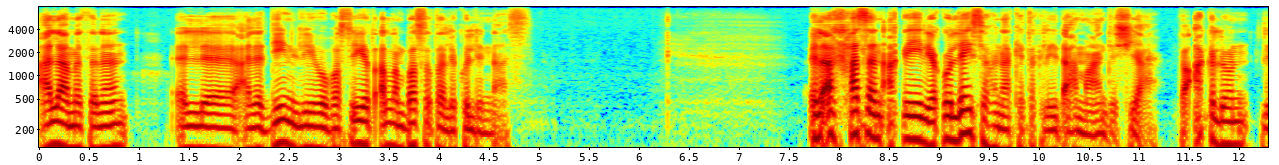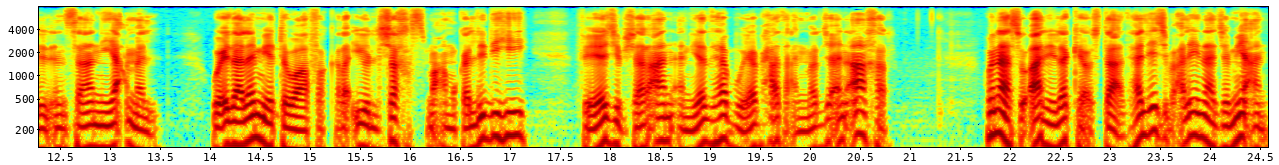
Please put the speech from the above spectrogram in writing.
على مثلا على الدين اللي هو بسيط الله مبسطة لكل الناس. الأخ حسن عقيل يقول ليس هناك تقليد أعمى عند الشيعة فعقل للإنسان يعمل وإذا لم يتوافق رأي الشخص مع مقلده فيجب شرعا أن يذهب ويبحث عن مرجع آخر. هنا سؤالي لك يا أستاذ هل يجب علينا جميعا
